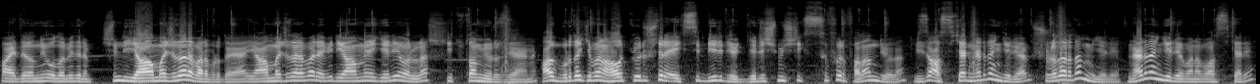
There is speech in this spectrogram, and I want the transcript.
faydalanıyor olabilirim. Şimdi yağmacılar var burada ya. Yağmacılar var ya bir yağmaya geliyorlar. Bir tutamıyoruz yani. Abi buradaki bana halk görüşleri eksi 1 diyor. Gelişmişlik 0 falan diyor lan. Bize asker nereden geliyor abi? Şuralardan mı geliyor? Nereden geliyor bana bu asker ya?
